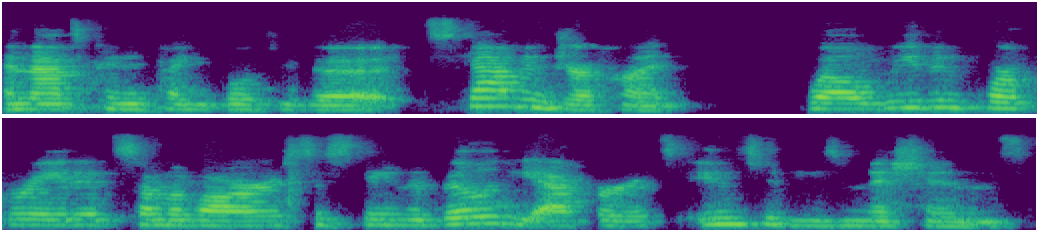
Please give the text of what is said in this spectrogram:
And that's kind of how you go through the scavenger hunt. Well, we've incorporated some of our sustainability efforts into these missions.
